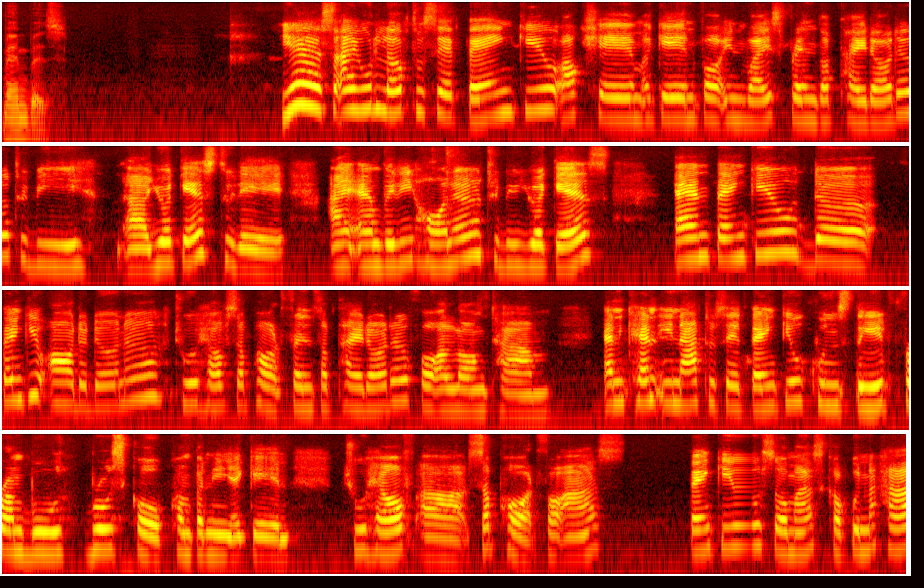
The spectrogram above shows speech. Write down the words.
members? Yes, I would love to say thank you, AustCham, again for inviting friends of Thai daughter to be uh, your guest today. I am very honored to be your guest, and thank you the thank you all the donor to help support friends of Thai daughter for a long time. And can enough to say thank you, Kun Steve from BlueScope Company again to help uh, support for us. Thank you so much. ขอบคุณนะคะ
